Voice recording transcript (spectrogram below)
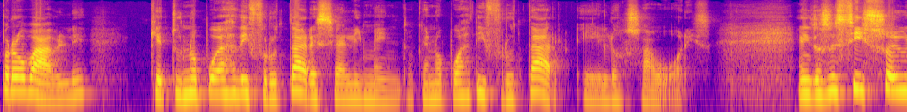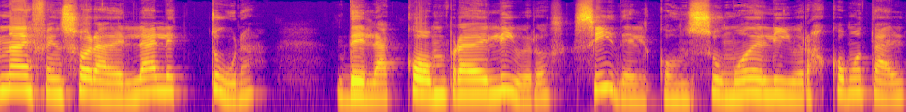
probable que tú no puedas disfrutar ese alimento, que no puedas disfrutar eh, los sabores. Entonces sí soy una defensora de la lectura, de la compra de libros, sí, del consumo de libros como tal,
